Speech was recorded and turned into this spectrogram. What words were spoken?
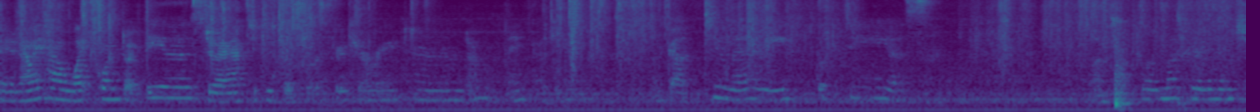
Okay, now we have white corn tortillas. Do I have to keep those in the refrigerator? I don't think I do. I've got too many tortillas. I'm tackling my fridge.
